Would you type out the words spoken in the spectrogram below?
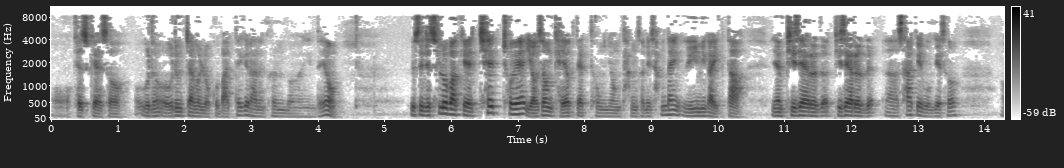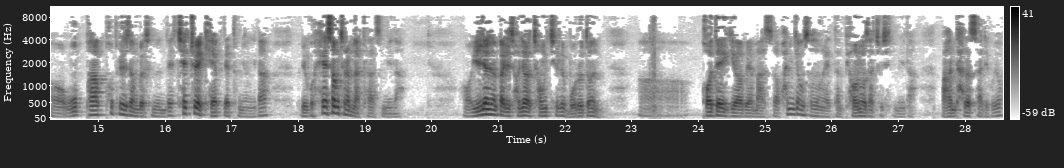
어, 계속해서 으름, 장을 놓고 맞대결하는 그런 모양인데요. 그래서 이제 슬로바키아 최초의 여성 개혁 대통령 당선이 상당히 의미가 있다. 왜냐하면 비세그라드 비세그라드 4개국에서 어, 우파 포퓰리스트 정부였었는데 최초의 개혁 대통령이다. 그리고 혜성처럼 나타났습니다. 어, 1년 전까지 전혀 정치를 모르던 어, 거대 기업에 맞서 환경 소송을 했던 변호사 출신입니다. 45살이고요.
